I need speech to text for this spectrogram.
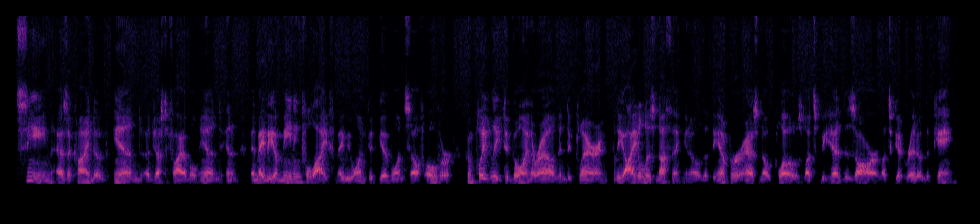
seen as a kind of end, a justifiable end, in, and maybe a meaningful life. Maybe one could give oneself over completely to going around and declaring the idol is nothing, you know, that the emperor has no clothes. Let's behead the czar. Let's get rid of the king.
